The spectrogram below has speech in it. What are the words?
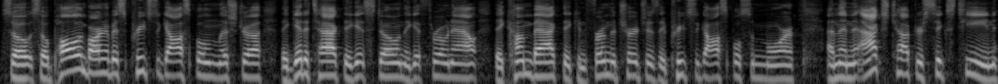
So, so Paul and Barnabas preach the gospel in Lystra. They get attacked, they get stoned, they get thrown out. They come back, they confirm the churches, they preach the gospel some more. And then in Acts chapter 16,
